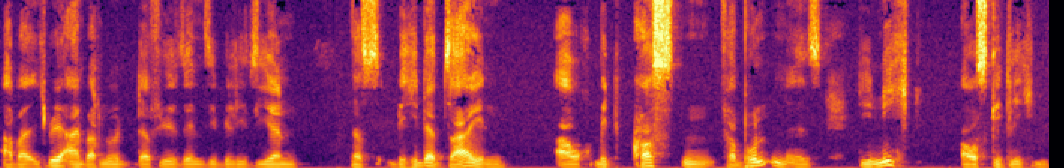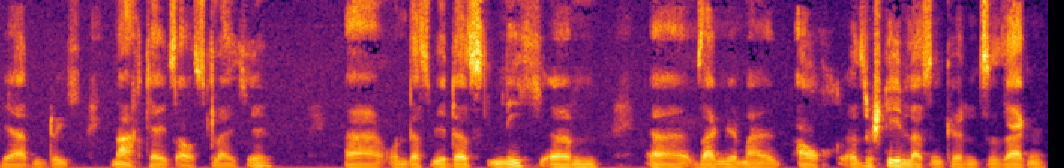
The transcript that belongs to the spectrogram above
Aber ich will einfach nur dafür sensibilisieren, dass Behindertsein auch mit Kosten verbunden ist, die nicht ausgeglichen werden durch Nachteilsausgleiche. Äh, und dass wir das nicht, ähm, äh, sagen wir mal, auch äh, so also stehen lassen können, zu sagen,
